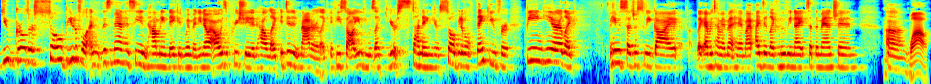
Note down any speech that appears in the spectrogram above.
You girls are so beautiful, and this man has seen how many naked women. You know, I always appreciated how like it didn't matter. Like if he saw you, he was like, "You're stunning. You're so beautiful. Thank you for being here." Like he was such a sweet guy. Like every time I met him, I, I did like movie nights at the mansion. Um, Wow.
